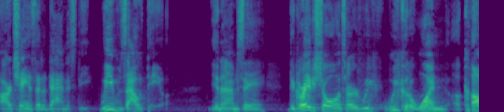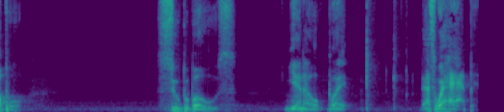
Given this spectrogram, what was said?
our chance at a dynasty. We was out there. You know what I'm saying? The greatest show on turf, we we could have won a couple Super Bowls, you know, but that's what happened.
